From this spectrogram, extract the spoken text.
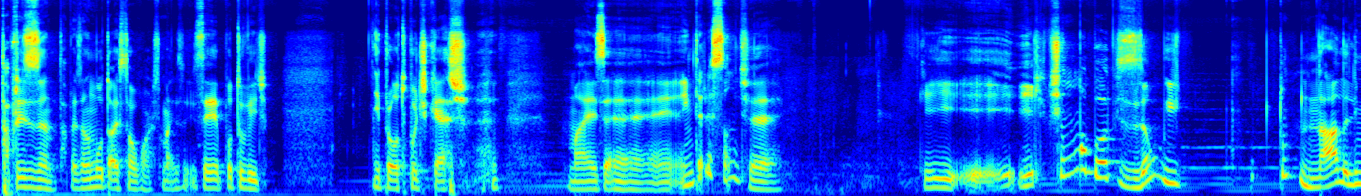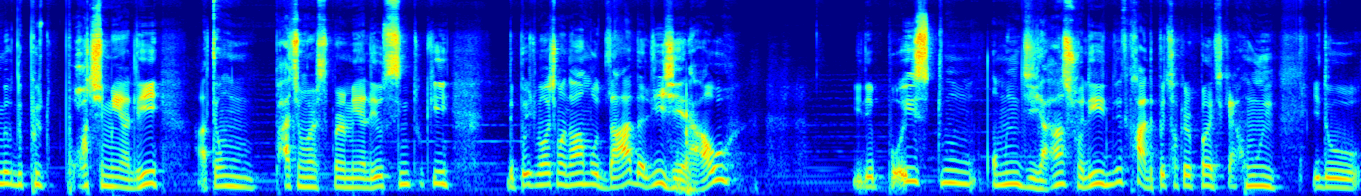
Tá precisando, tá precisando mudar Star Wars, mas isso é pra outro vídeo. E pra outro podcast. Mas é, é interessante, é. Que ele tinha uma boa visão e do nada ali, meio depois do Batman ali, até um Batman vs Superman ali, eu sinto que depois de Batman dar uma mudada ali geral. E depois do Homem de Aço ali, claro, depois do Soccer Punch, que é ruim, e do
